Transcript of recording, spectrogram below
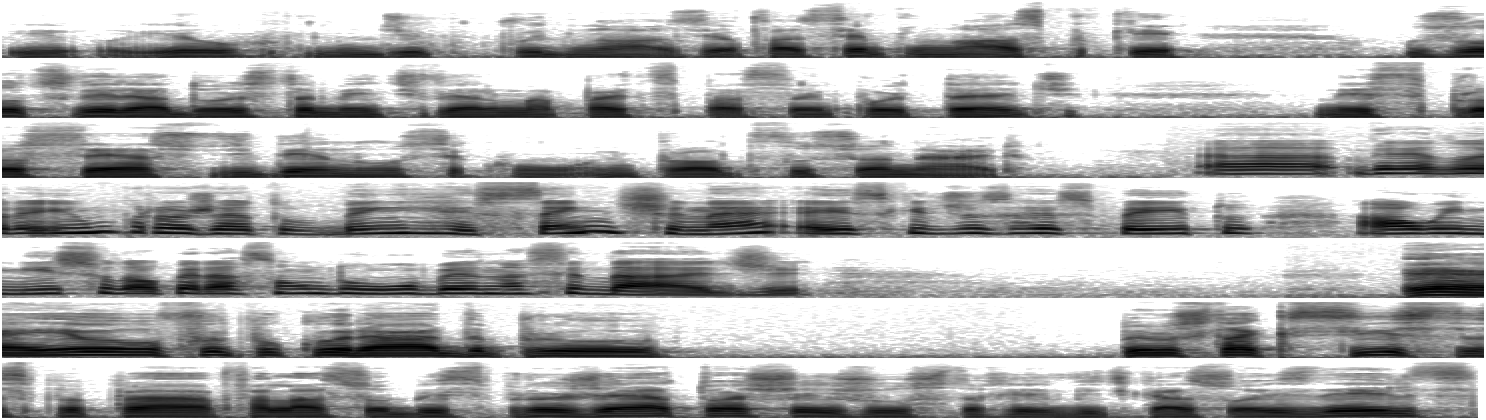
eu, não digo que fui nós, eu faço sempre nós, porque os outros vereadores também tiveram uma participação importante nesse processo de denúncia com, em prol do funcionário. Uh, vereadora, e um projeto bem recente, né, é esse que diz respeito ao início da operação do Uber na cidade. É, eu fui procurada pro, pelos taxistas para falar sobre esse projeto, achei justo as reivindicações deles,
